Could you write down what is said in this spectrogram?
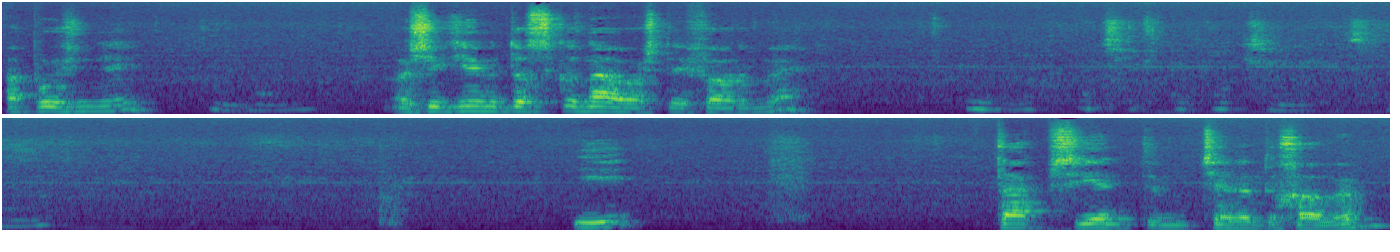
a później osiągniemy doskonałość tej formy this form. i tak przyjętym ciele duchowym,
